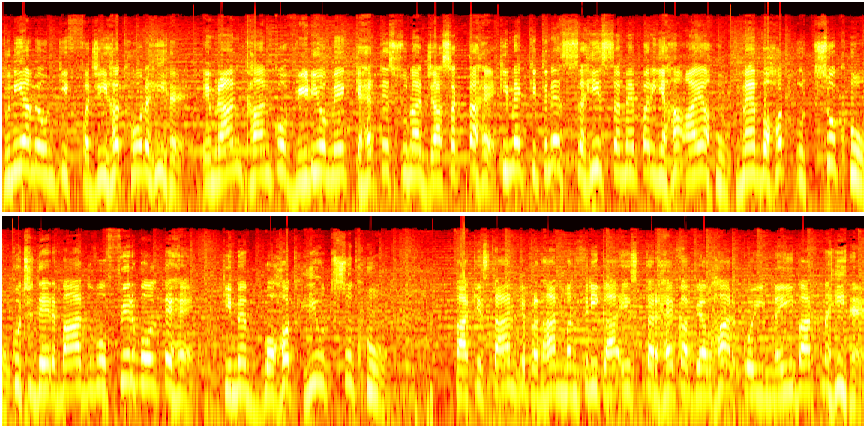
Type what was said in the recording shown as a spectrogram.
दुनिया में उनकी फजीहत हो रही है। इमरान खान को वीडियो में कहते सुना जा सकता है कि मैं कितने सही समय पर यहाँ आया हूँ। मैं बहुत उत्सुक हूँ। कुछ देर बाद वो फिर बोलते हैं कि मैं बहुत ही उत्सुक हूँ। पाकिस्तान के प्रधानमंत्री का इस तरह का व्यवहार कोई नई बात नहीं है।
